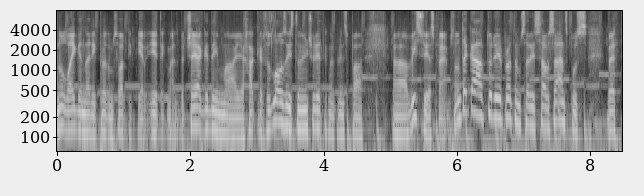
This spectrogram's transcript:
nu, lai gan arī, protams, var tikt ietekmēts. Bet šajā gadījumā, ja hackers uzlauzīs, tad viņš var ietekmēt principā visu iespējams. Nu, kā, tur ir, protams, arī savas ēnas puses. Bet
